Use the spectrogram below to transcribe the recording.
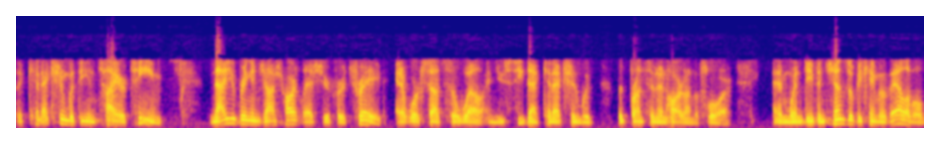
the connection with the entire team. Now you bring in Josh Hart last year for a trade, and it works out so well. And you see that connection with, with Brunson and Hart on the floor. And when DiVincenzo became available,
